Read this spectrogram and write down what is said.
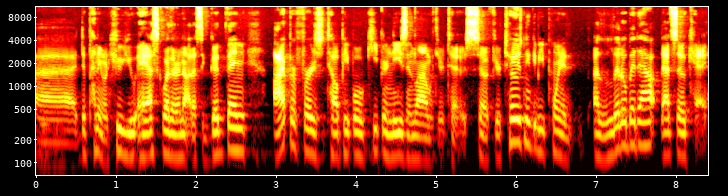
uh, depending on who you ask whether or not that's a good thing. I prefer to tell people keep your knees in line with your toes. So if your toes need to be pointed a little bit out, that's okay.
